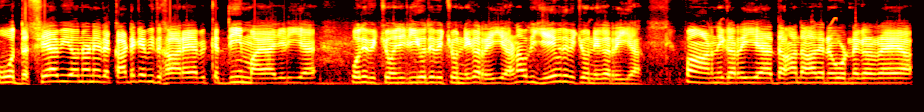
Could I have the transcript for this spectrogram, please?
ਉਹ ਦੱਸਿਆ ਵੀ ਆ ਉਹਨਾਂ ਨੇ ਤੇ ਕੱਢ ਕੇ ਵੀ ਦਿਖਾ ਰਿਹਾ ਵੀ ਕਿੱਦੀ ਮਾਇਆ ਜਿਹੜੀ ਹੈ ਉਹਦੇ ਵਿੱਚੋਂ ਜਿਹੜੀ, ਉਹਦੇ ਵਿੱਚੋਂ ਨਿਕਲ ਰਹੀ ਆ, ਹਨਾ, ਉਹਦੀ ਜੇਬ ਦੇ ਵਿੱਚੋਂ ਨਿਕਲ ਰਹੀ ਆ। ਭਾਣ ਨਿਕਲ ਰਹੀ ਆ, ਦਹਾਂ ਦਹਾਂ ਦੇ ਨੋਟ ਨਿਕਲ ਰਹੇ ਆ।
